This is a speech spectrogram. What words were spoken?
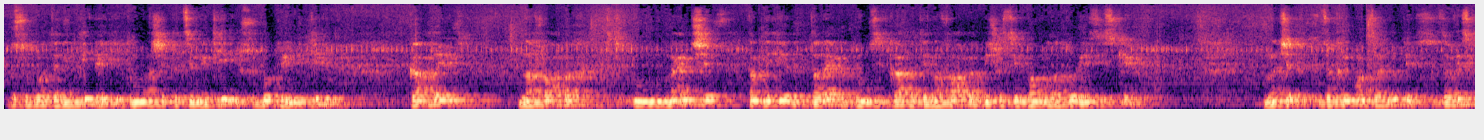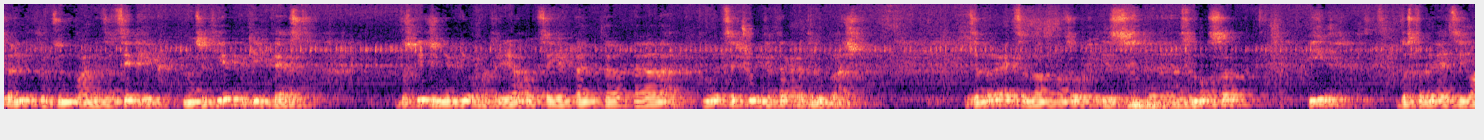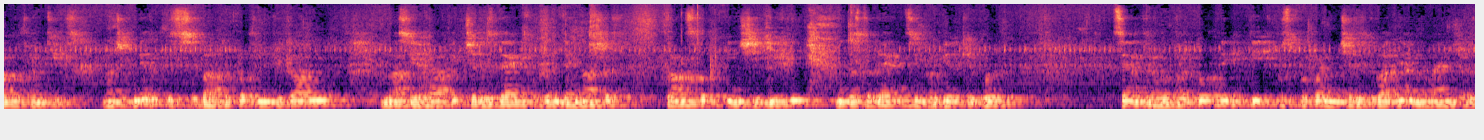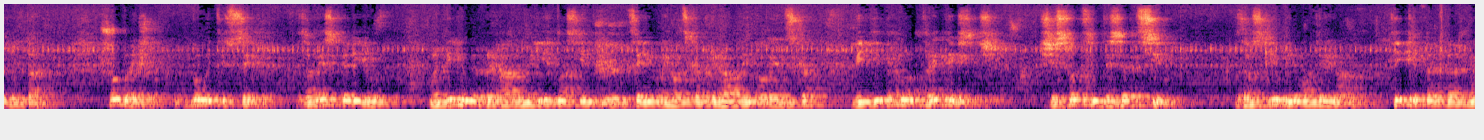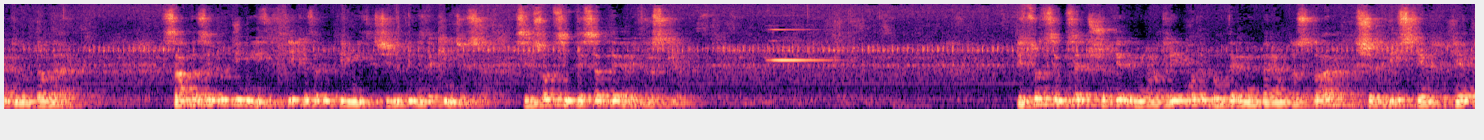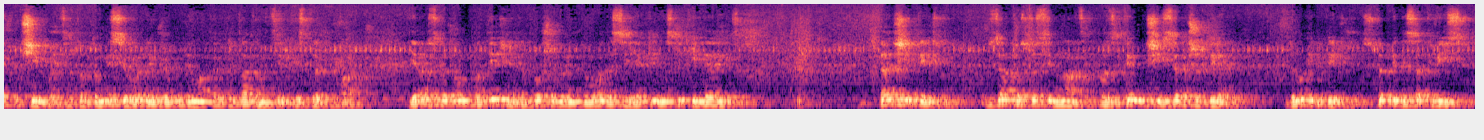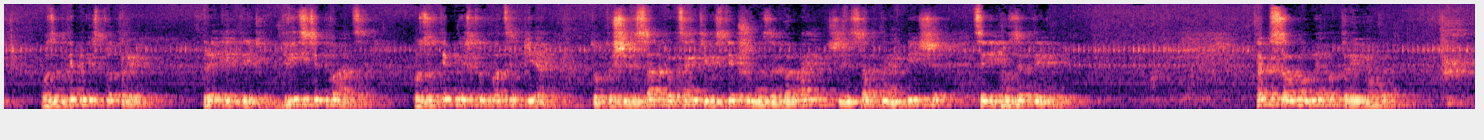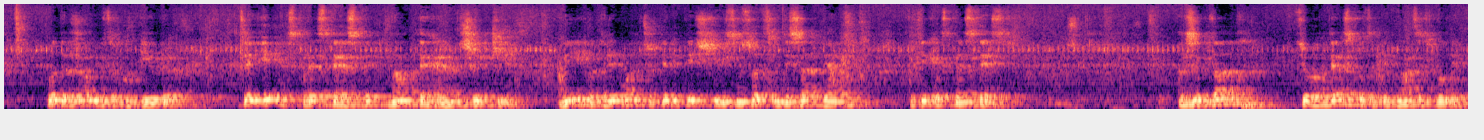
Бо субота неділя є, тому наші працівники і в суботу і в неділю капають на ФАПах менше, там, де є далеко, то мусить капати на ФАПах, в більшості по амбулаторії сільських. Значить, зокрема, за люди, за весь період функціонування, за цей рік, значить, є такий тест, дослідження біоматеріалу, це є ПЛР. Ви це чуєте так по телебаченню. Забирається на мазок із е, з носа і доставляється Івано-Франківськ. Значить, ми з багатопрофільною лікарнею, у нас є графік через день, один день наш транспорт, інший їхній. Ми доставляємо ці пробірки в центр лабораторний і буквально через два дні ми маємо вже результат. Що вийшло? Вдумайтесь в цифри. За весь період мобільними бригадами, їх у нас є дві, це Європейська бригада і Долинська, відібрано 3677 зразків біоматеріалу, тільки перед методом ПЛР. Саме за лютий місяць, тільки за лютий місяць, ще лютий не закінчився, 779 зразків. 574 ми отримали, бо день ми беремо до 100, ще 205 очікується. Тобто ми сьогодні вже будемо мати результати на ці 202. Я розкажу вам по тижні, для того, щоб орієнтувалися, як і наскільки йде ріст. Перший тиждень взято 117, позитивних 64. Другий тиждень 158, позитивних 103. Третій тиждень 220, позитивних 125. Тобто 60% із тих, що ми забираємо, 60 навіть більше, це і позитивні. Так само ми отримали по державних закупівлях, це є експрес-тести на антиген швидкі. Ми їх отримали 4875 таких експрес-тестів. Результат цього тесту за 15 хвилин.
